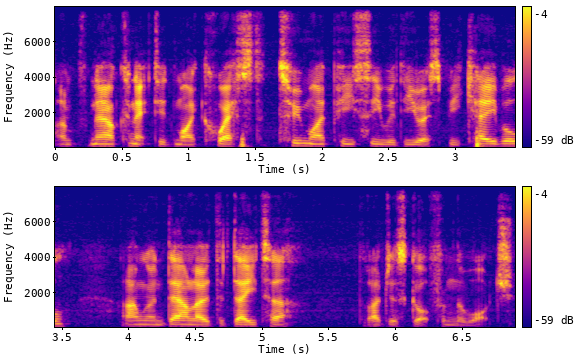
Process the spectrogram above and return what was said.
I've now connected my Quest to my PC with the USB cable I'm going to download the data that I've just got from the watch.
